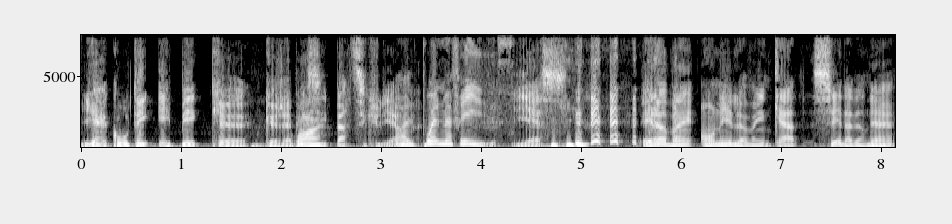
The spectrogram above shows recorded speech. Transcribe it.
il y a un côté épique euh, que j'apprécie Ouais. particulièrement. Ah, le poil me frise. Yes. et là, ben, on est le 24. C'est la dernière,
